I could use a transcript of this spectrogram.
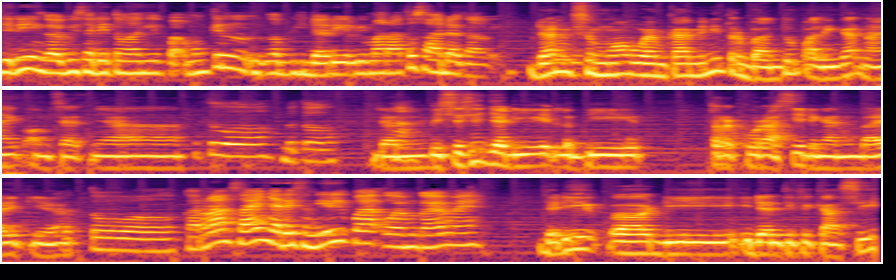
Jadi nggak bisa dihitung lagi pak, mungkin lebih dari 500 ada kali. Dan semua UMKM ini terbantu paling nggak naik omsetnya Betul, betul, dan bisnisnya jadi lebih terkurasi dengan baik ya. betul. Karena saya nyari sendiri pak UMKM-nya. Jadi eh, diidentifikasi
